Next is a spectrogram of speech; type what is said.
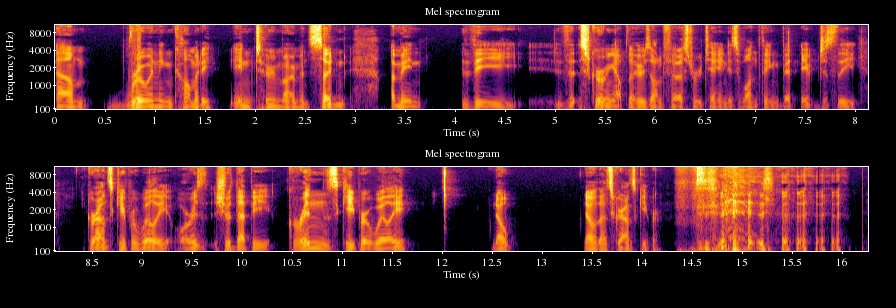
um, ruining comedy in two moments. So, I mean, the, the screwing up the Who's on First routine is one thing, but it just the groundskeeper Willie, or is should that be Grinskeeper Willie? Nope. No, that's groundskeeper.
